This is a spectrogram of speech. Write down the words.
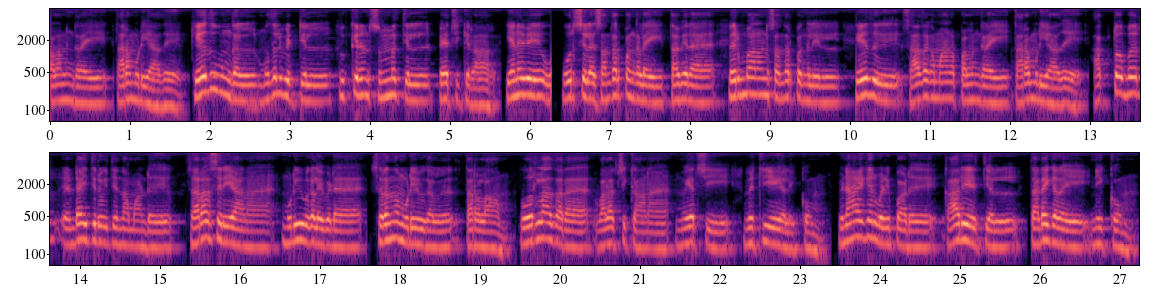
பலன்களை தர முடியாது. கேது உங்கள் முதல் வீட்டில் சுக்கிரன் சிம்மத்தில் பேச்சிக்கிறார். எனவே ஒரு சில சந்தர்ப்பங்களை தவிர பெரும்பாலான சந்தர்ப்பங்களில் கேது சாதகமான பலன்களை தர முடியாது. அக்டோபர் இரண்டாயிரத்தி இருபத்தி ஐந்தாம் ஆண்டு சராசரியான முடிவுகளை விட சிறந்த முடிவுகள் தரலாம். பொருளாதார வளர்ச்சிக்கான முயற்சி வெற்றியை அளிக்கும். விநாயகர் வழிபாடு காரியத்தில் தடைகளை நீக்கும்.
